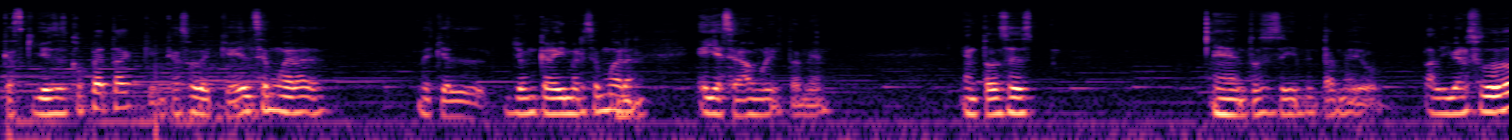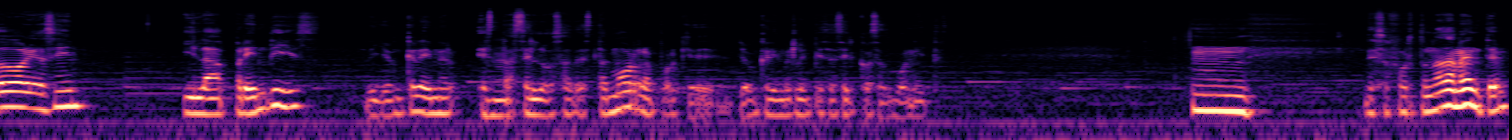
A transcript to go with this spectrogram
casquillos de escopeta, que en caso de que él se muera, de que el John Kramer se muera, ella se va a morir también. Entonces, eh, entonces ella intenta medio aliviar su dolor y así. Y la aprendiz de John Kramer está celosa de esta morra porque John Kramer le empieza a decir cosas bonitas. Mm, Desafortunadamente,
